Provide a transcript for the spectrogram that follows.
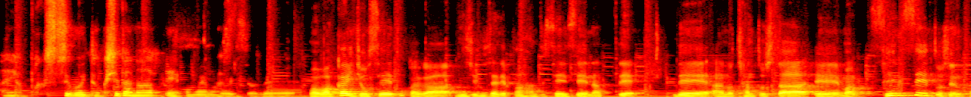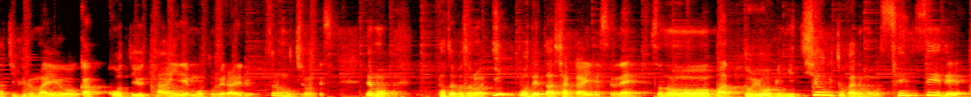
あやっぱすごい特殊だなって思います。すよね、まあ、若い女性とかが22歳でパーンって先生になってであのちゃんとした、えーまあ、先生としての立ち振る舞いを学校という単位で求められるそれはもちろんですでも例えばその一歩出た社会ですよねその、まあ、土曜日日曜日とかでも先生で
